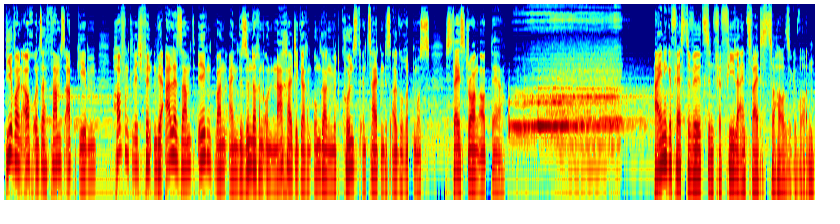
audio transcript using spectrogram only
Wir wollen auch unser Thumbs up geben. Hoffentlich finden wir allesamt irgendwann einen gesünderen und nachhaltigeren Umgang mit Kunst in Zeiten des Algorithmus. Stay strong out there. Einige Festivals sind für viele ein zweites Zuhause geworden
